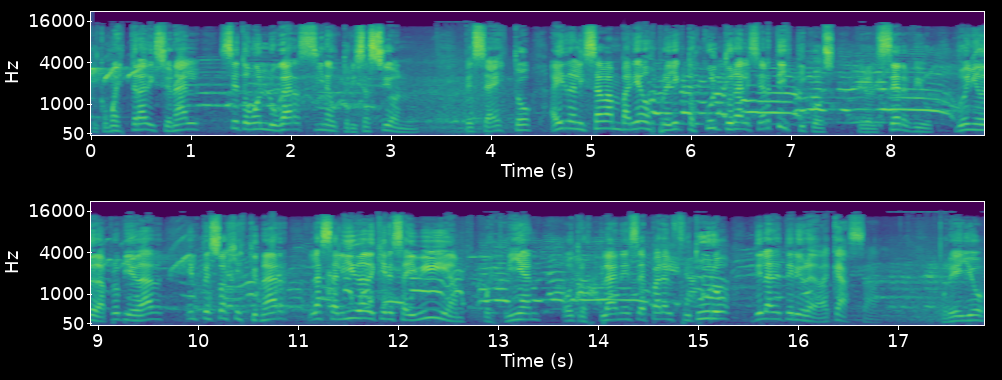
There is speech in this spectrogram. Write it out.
que como es tradicional, se tomó el lugar sin autorización. Pese a esto, ahí realizaban variados proyectos culturales y artísticos, pero el Serviu, dueño de la propiedad, empezó a gestionar la salida de quienes ahí vivían, pues tenían otros planes para el futuro de la deteriorada casa. Por ello,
